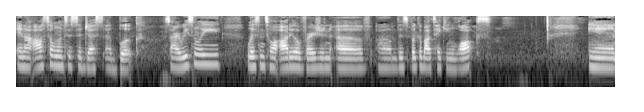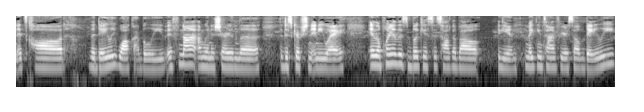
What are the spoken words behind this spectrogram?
And I also want to suggest a book. So I recently listened to an audio version of um, this book about taking walks. And it's called The Daily Walk, I believe. If not, I'm going to share it in the, the description anyway. And the point of this book is to talk about again, making time for yourself daily.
